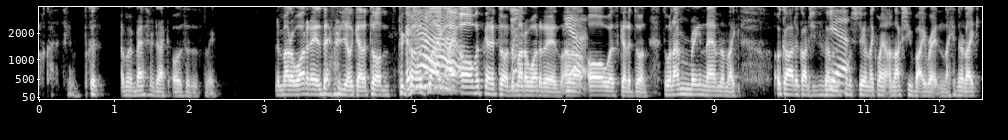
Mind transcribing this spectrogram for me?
oh god, it's gonna because my best friend Jack always says this to me. No matter what it is, then you'll get it done because like I always get it done, no matter what it is. and Yeah. I'll always get it done. So when I'm ringing them, I'm like, oh god, oh god, she's done Yeah. so much to do. And like I'm actually vibrating. Like and they're like,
